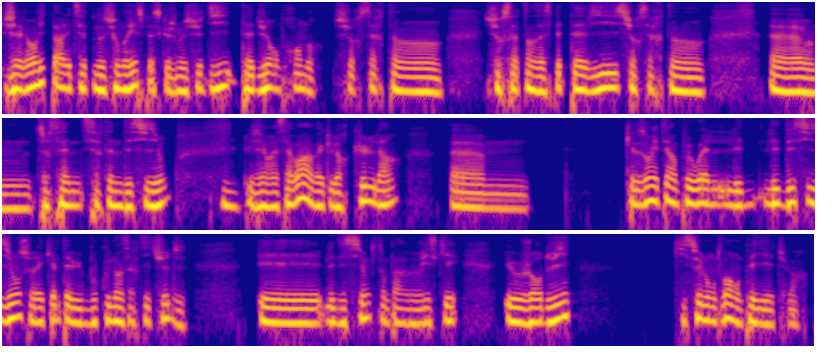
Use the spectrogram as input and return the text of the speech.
j'avais envie de parler de cette notion de risque parce que je me suis dit, t'as dû en prendre sur certains, sur certains aspects de ta vie, sur certains, euh, sur certaines, certaines décisions. Mm. Et j'aimerais savoir avec le recul là, euh, quelles ont été un peu ouais les, les décisions sur lesquelles t'as eu beaucoup d'incertitudes et les décisions qui t'ont paru risquées et aujourd'hui qui selon toi ont payé, tu vois.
